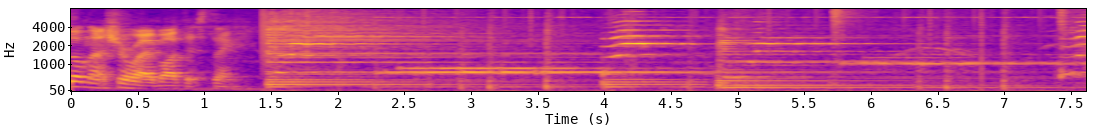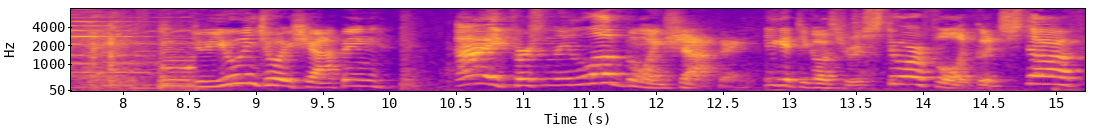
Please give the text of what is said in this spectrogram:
Still not sure why I bought this thing. Do you enjoy shopping? I personally love going shopping. You get to go through a store full of good stuff,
